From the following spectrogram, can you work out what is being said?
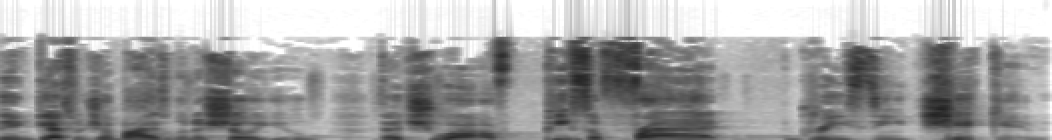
then guess what your body's going to show you? That you are a piece of fried greasy chicken.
